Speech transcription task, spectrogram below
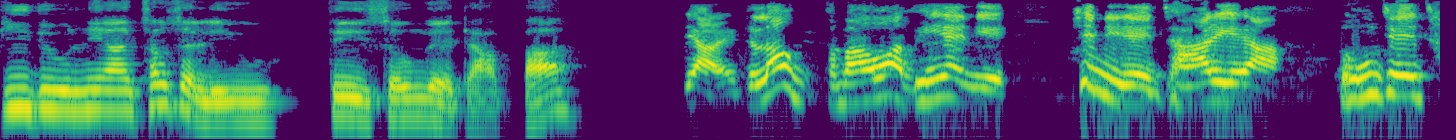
ပြည်သူ264ဦးသေဆုံးခဲ့တာပါပြတယ်ဒီလောက်သဘာဝဘေးရန်တွေဖြစ်နေတဲ့ဂျားတွေကဘုံကျဲချ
